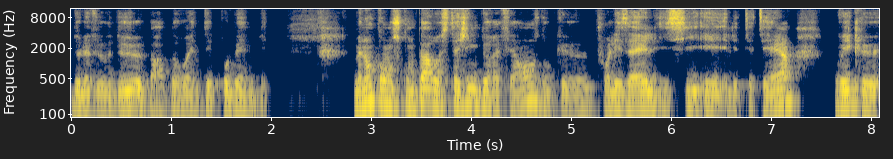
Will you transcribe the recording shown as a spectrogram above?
de la VO2 par rapport au NT pro-BNP. Maintenant, quand on se compare au staging de référence, donc euh, pour les AL ici et les TTR, vous voyez que le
